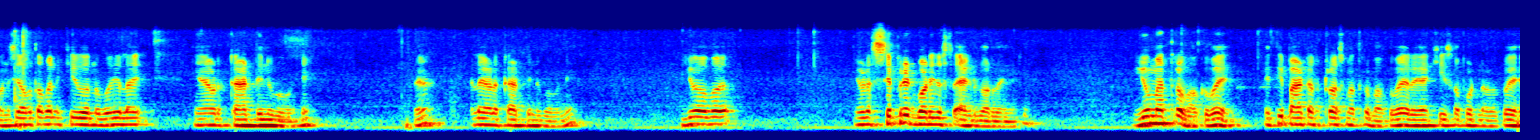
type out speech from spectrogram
भनेपछि अब तपाईँले के गर्नुभयो यसलाई यहाँ एउटा काट दिनुभयो भने होइन? यसलाई एउटा काट दिनुभयो भने यो अब एउटा सेपरेट बडी जस्तो एक्ट गर्दैन कि? यो मात्र भएको भए यति पार्ट अफ ट्रस्ट मात्र भएको भए र यहाँ के सपोर्ट नभएको भए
